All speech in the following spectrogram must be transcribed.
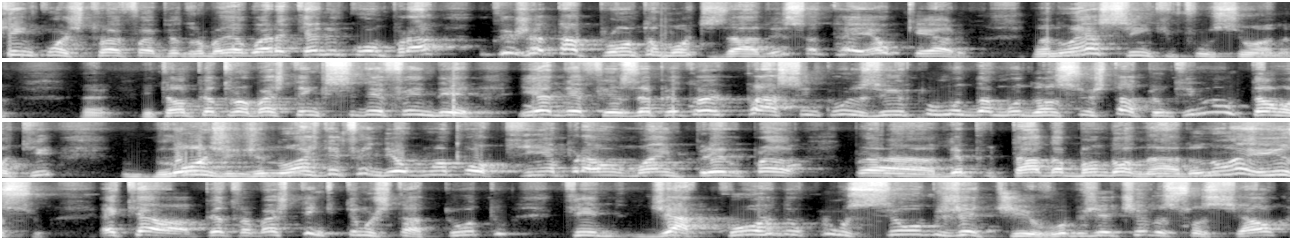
Quem constrói foi a Petrobras. Agora querem comprar o que já está pronto, amortizado. Isso até eu quero. Mas não é assim que funciona. É. Então a Petrobras tem que se defender. E a defesa da Petrobras passa, inclusive, por mudança do estatuto. E não estão aqui, longe de nós, defender alguma boquinha para arrumar emprego para deputado abandonado. Não é isso. É que a Petrobras tem que ter um estatuto que, de acordo com o seu objetivo, o objetivo social,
